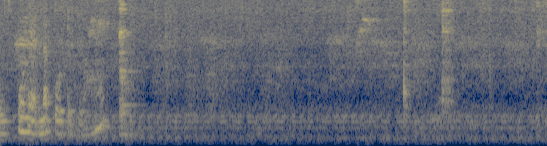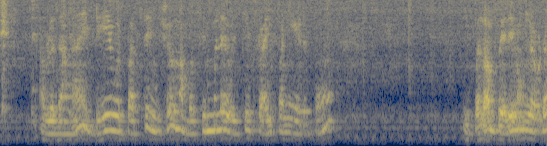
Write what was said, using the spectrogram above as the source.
ஒரு ஸ்பூன் எண்ணெய் போட்டுக்கலாம் அவ்வளோதாங்க இப்படியே ஒரு பத்து நிமிஷம் நம்ம சிம்மில் வச்சு ஃப்ரை பண்ணி எடுப்போம். இப்போல்லாம் பெரியவங்களை விட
